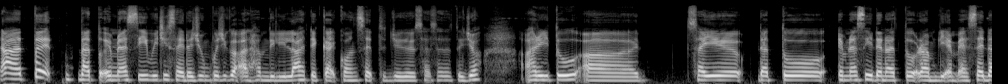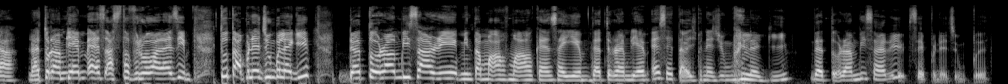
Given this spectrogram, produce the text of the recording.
Uh, Third Datuk M. Nasir Which is saya dah jumpa juga Alhamdulillah Dekat konsert 7117 Hari tu uh, saya Datuk M. Nasir dan Datuk Ramli MS Saya dah Datuk Ramli MS Astaghfirullahalazim. Tu tak pernah jumpa lagi. Datuk Ramli Sarip Minta maaf-maafkan saya. Datuk Ramli MS Saya tak pernah jumpa lagi. Datuk Ramli Sarip Saya pernah jumpa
